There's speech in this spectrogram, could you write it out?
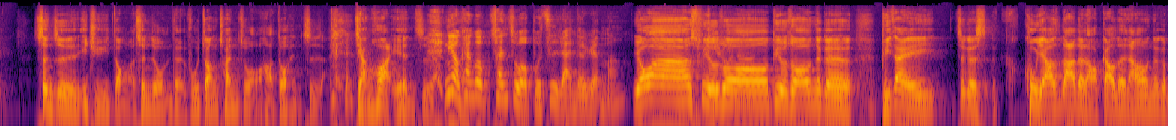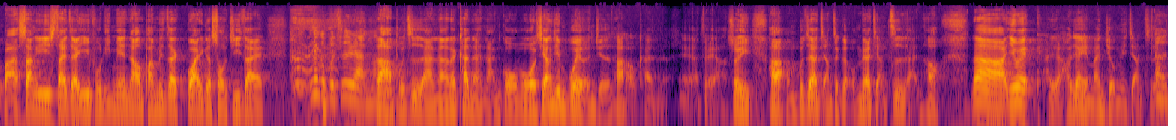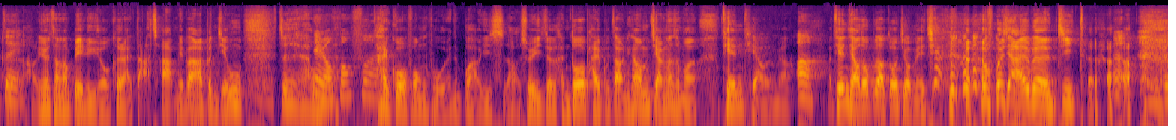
甚至一举一动啊，甚至我们的服装穿着哈都很自然，讲话也很自然。你有看过穿着不自然的人吗？有啊，譬如说，譬如说那个皮带这个裤腰拉的老高的，然后那个把上衣塞在衣服里面，然后旁边再挂一个手机在，那个不自然吗？那 不自然啊，那看得很难过。我相信不会有人觉得他好看的。对啊，所以好了，我们不是要讲这个，我们要讲自然哈。那因为哎呀，好像也蛮久没讲自然课了哈，因为常常被旅游客来打岔，没办法，本节目这内容丰富啊，太过丰富了，真不好意思哈。所以这个很多都排不到。你看我们讲了什么天条有没有？哦，天条都不知道多久没讲，不晓得还有没有人记得？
